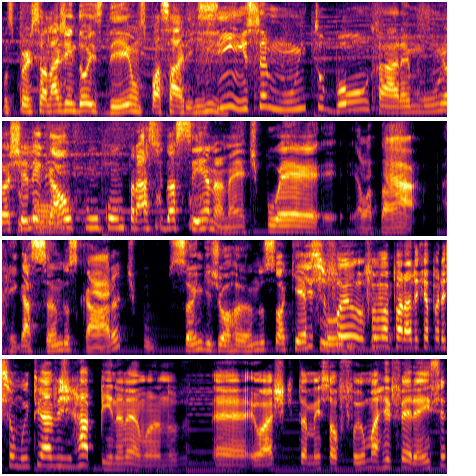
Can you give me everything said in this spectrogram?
Uns personagens 2D, uns passarinhos. Sim, isso é muito bom, cara. É muito Eu achei bom. legal com o contraste da cena, né? Tipo, é. Ela tá arregaçando os caras, tipo, sangue jorrando, só que é Isso flor. foi, foi uma parada que apareceu muito em Aves de Rapina, né, mano? É, eu acho que também só foi uma referência,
